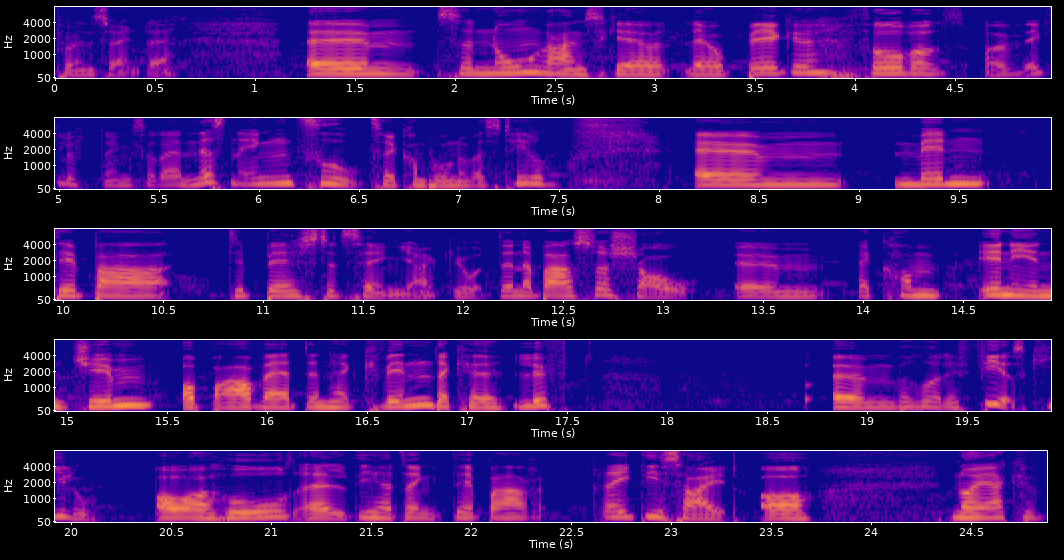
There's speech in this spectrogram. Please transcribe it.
på en søndag. Øhm, så nogle gange skal jeg lave begge fodbold og vægtløftning, så der er næsten ingen tid til at komme på universitetet. Øhm, men det er bare det bedste ting, jeg har gjort. Den er bare så sjov. Øhm, at komme ind i en gym og bare være den her kvinde, der kan løfte øhm, hvad hedder det, 80 kilo over hovedet, og alle de her ting. Det er bare rigtig sejt. Og når jeg kan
